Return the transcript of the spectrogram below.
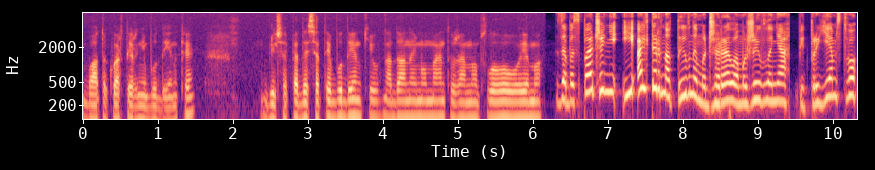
багатоквартирні будинки. Більше 50 будинків на даний момент вже ми обслуговуємо. Забезпечені і альтернативними джерелами живлення. Підприємство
